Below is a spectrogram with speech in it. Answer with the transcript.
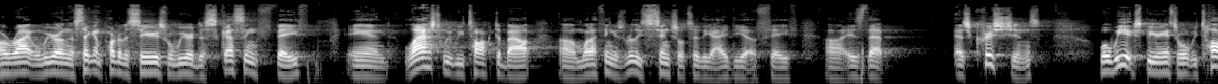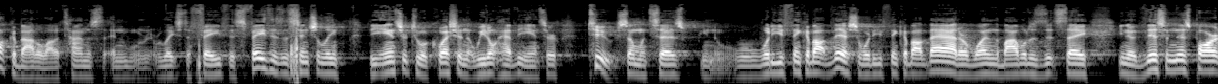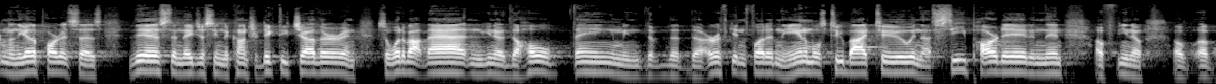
All right, well, we are on the second part of a series where we are discussing faith. And last week we talked about um, what I think is really central to the idea of faith uh, is that as Christians, what we experience or what we talk about a lot of times and when it relates to faith is faith is essentially the answer to a question that we don't have the answer to. Someone says you know well, what do you think about this? Or what do you think about that? Or what in the bible does it say you know this and this part and then the other part it says this? And they just seem to contradict each other. And so what about that? And you know the whole thing i mean the, the, the earth getting flooded and the animals two by two and the sea parted and then a, you know a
